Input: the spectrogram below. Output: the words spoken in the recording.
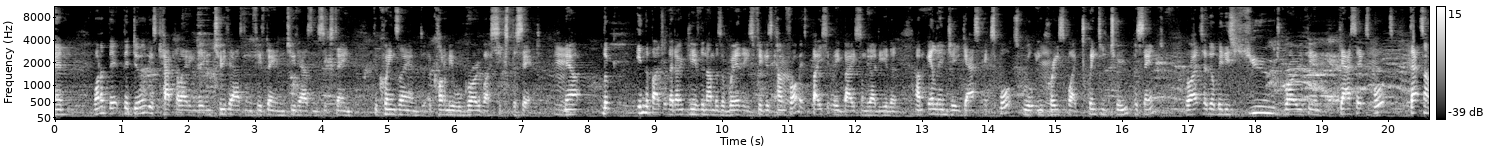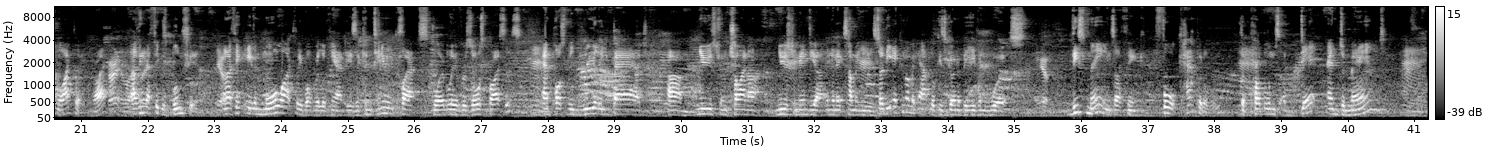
And one of the, they're doing this calculating that in 2015 and 2016, the Queensland economy will grow by 6%. Now, look, in the budget, they don't give the numbers of where these figures come from. It's basically based on the idea that um, LNG gas exports will increase by 22%, right? So there'll be this huge growth in gas exports. That's unlikely, right? Very I think unlikely. that figure's bullshit. Yeah. And I think even more likely what we're looking at is a continuing collapse globally of resource prices and possibly really bad um, news from China, news from India in the next coming years. So the economic outlook is going to be even worse. Yep. This means, I think, for capital, the problems of debt and demand,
